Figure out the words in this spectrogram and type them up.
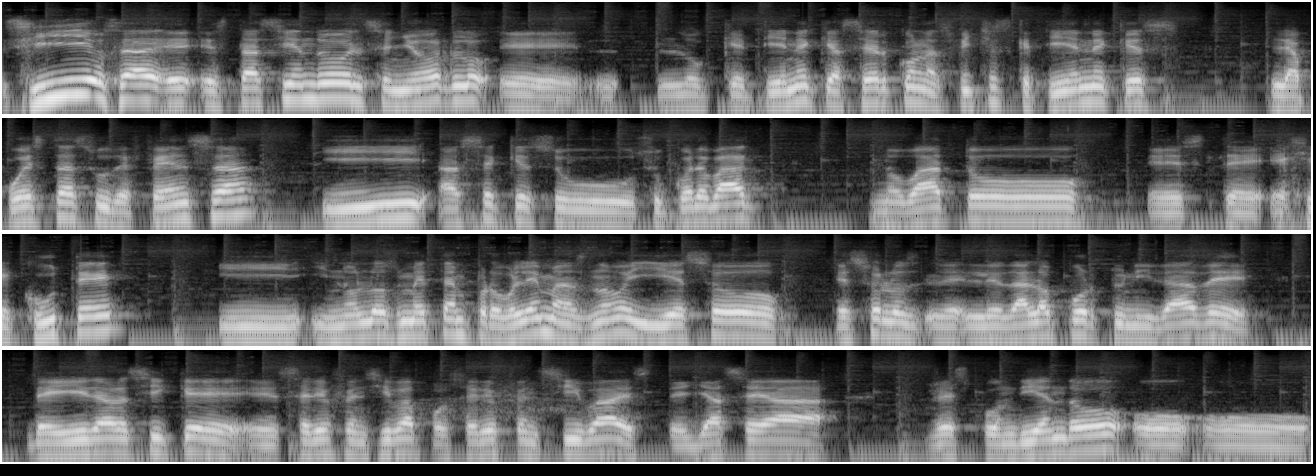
sí, o sea, e, está haciendo el señor lo, eh, lo que tiene que hacer con las fichas que tiene, que es le apuesta a su defensa y hace que su, su quarterback novato este, ejecute y, no los meta en problemas, ¿no? Y eso, eso le, da la oportunidad de, ir ahora sí que eh, serie ofensiva por serie ofensiva, este, ya sea respondiendo o,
